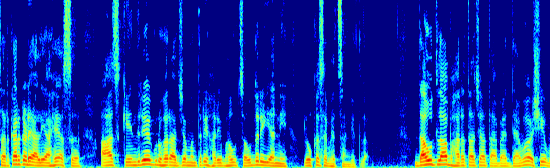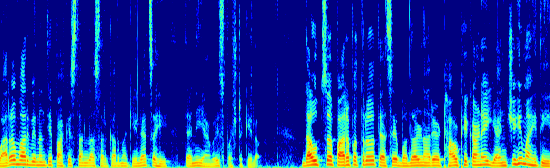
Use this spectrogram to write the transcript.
सरकारकडे आली आहे असं आज केंद्रीय गृहराज्यमंत्री हरिभाऊ चौधरी यांनी लोकसभेत सांगितलं. दाऊदला भारताच्या ताब्यात द्यावं अशी वारंवार विनंती पाकिस्तानला सरकारनं केल्याचंही त्यांनी यावेळी स्पष्ट केलं. दाऊदचं पारपत्र त्याचे बदलणारे ठावठिकाणे यांचीही माहिती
